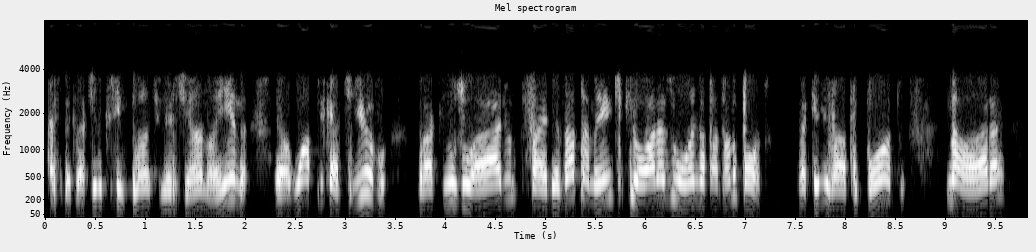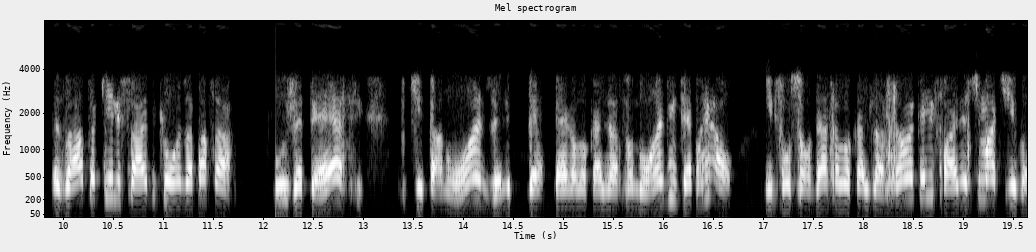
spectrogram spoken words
A expectativa é que se implante nesse ano ainda, é algum aplicativo para que o usuário saiba exatamente que horas o ônibus vai passar no ponto. Para que ele vá para o ponto na hora exata que ele saiba que o ônibus vai passar. O GPS que está no ônibus, ele pega a localização do ônibus em tempo real. Em função dessa localização é que ele faz a estimativa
